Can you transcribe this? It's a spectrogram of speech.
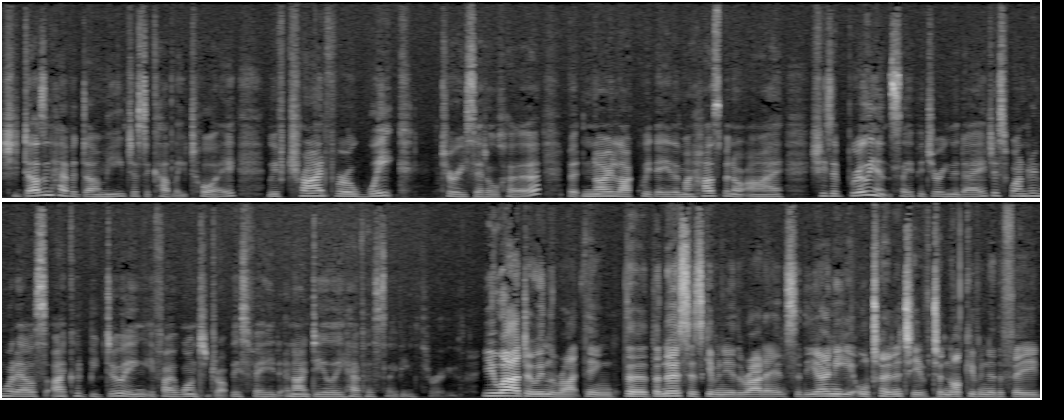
She doesn't have a dummy, just a cuddly toy. We've tried for a week to resettle her, but no luck with either my husband or I. She's a brilliant sleeper during the day, just wondering what else I could be doing if I want to drop this feed and ideally have her sleeping through. You are doing the right thing. The the nurse has given you the right answer. The only alternative to not giving her the feed,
